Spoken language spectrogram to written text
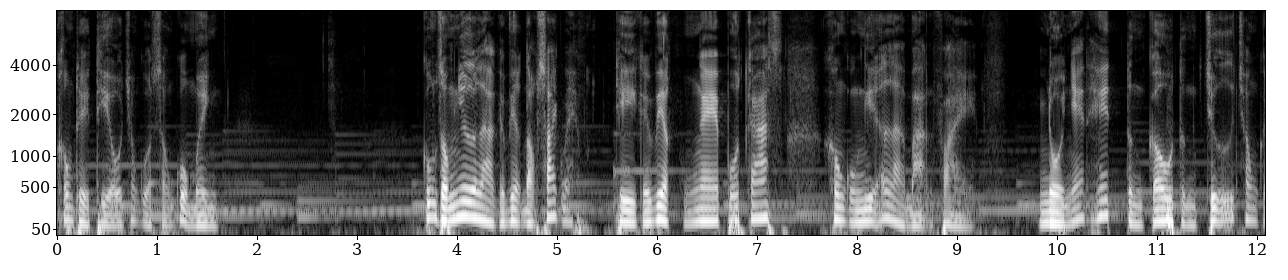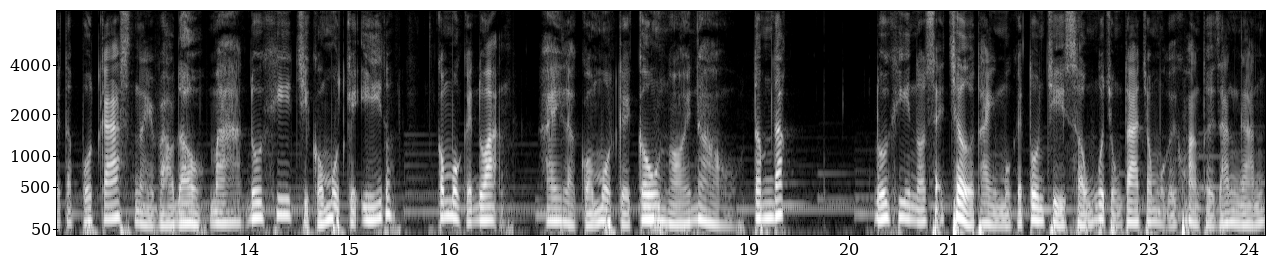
không thể thiếu trong cuộc sống của mình cũng giống như là cái việc đọc sách vậy thì cái việc nghe podcast không có nghĩa là bạn phải nhồi nhét hết từng câu, từng chữ trong cái tập podcast này vào đầu, mà đôi khi chỉ có một cái ý thôi. Có một cái đoạn hay là có một cái câu nói nào tâm đắc, đôi khi nó sẽ trở thành một cái tôn chỉ sống của chúng ta trong một cái khoảng thời gian ngắn.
